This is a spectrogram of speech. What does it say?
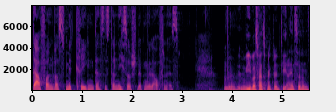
davon was mitkriegen, dass es dann nicht so schlimm gelaufen ist. Wie, was meinst du mit die Einzelnen?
